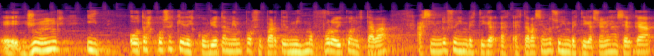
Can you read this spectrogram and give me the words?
eh, Jung y otras cosas que descubrió también por su parte el mismo Freud cuando estaba haciendo sus, estaba haciendo sus investigaciones acerca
